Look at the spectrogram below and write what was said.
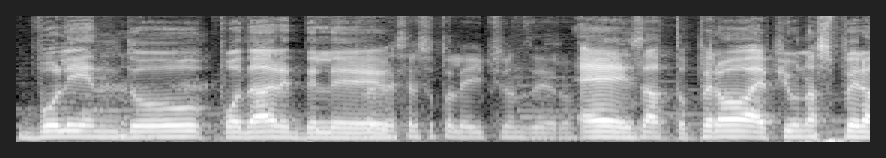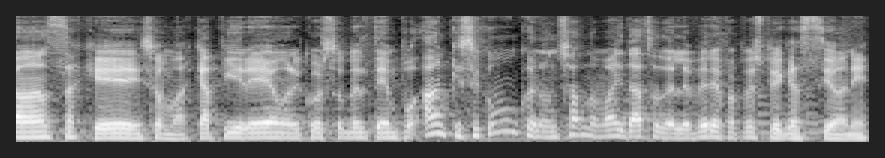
volendo può dare delle... essere sotto le Y0. Eh, esatto, però è più una speranza che, insomma, capiremo nel corso del tempo, anche se comunque non ci hanno mai dato delle vere e proprie spiegazioni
